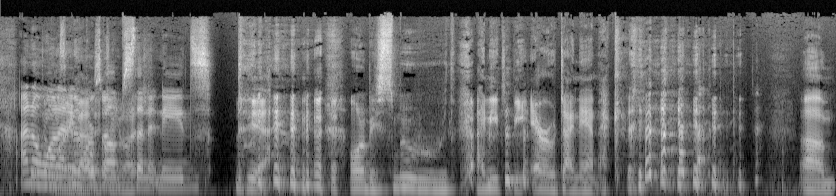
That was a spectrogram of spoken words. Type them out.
I don't want any more bumps than it needs. Yeah. I want to be smooth. I need to be aerodynamic. um,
